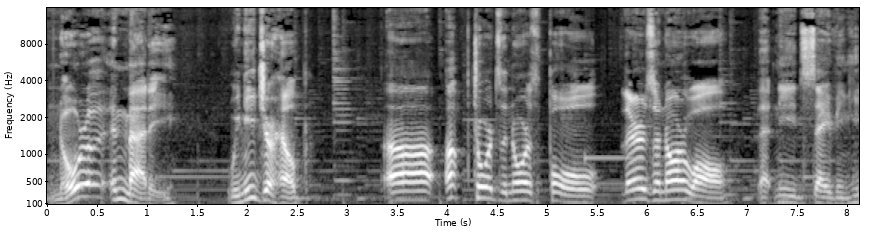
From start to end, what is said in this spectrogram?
Nora and Maddie, we need your help. Uh, up towards the North Pole, there's a narwhal that needs saving. He,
